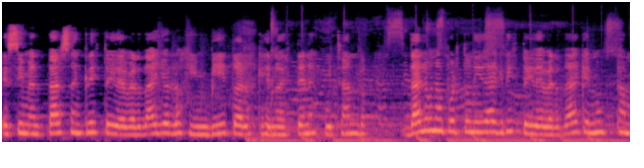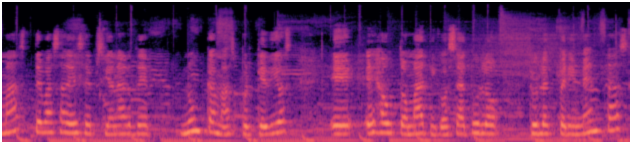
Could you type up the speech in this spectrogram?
es cimentarse en Cristo y de verdad yo los invito a los que nos estén escuchando, dale una oportunidad a Cristo y de verdad que nunca más te vas a decepcionar de él, nunca más, porque Dios eh, es automático, o sea, tú lo, tú lo experimentas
